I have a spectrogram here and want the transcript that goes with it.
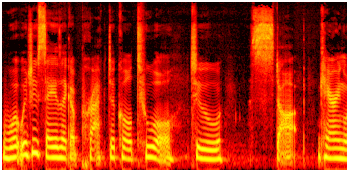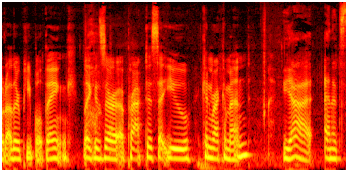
What would you say is like a practical tool to stop caring what other people think? Like is there a practice that you can recommend? Yeah, and it's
